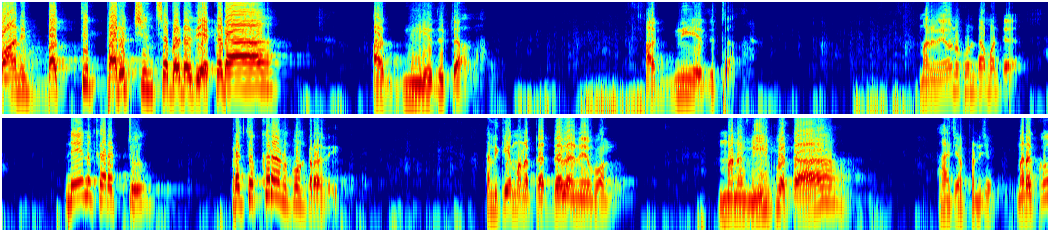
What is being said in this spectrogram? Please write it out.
వాని భక్తి పరీక్షించబడేది ఎక్కడా? అగ్ని ఎదుట. అగ్ని ఎదుట. మనం ఏమనుకుంటామంటే నేను కరెక్టు ప్రతి ఒక్కరు అనుకుంటారు అది. అందుకే మన పెద్దలు అనేవాళ్ళు మన వీపట ఆ, చెప్పండి చెప్పు మనకు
